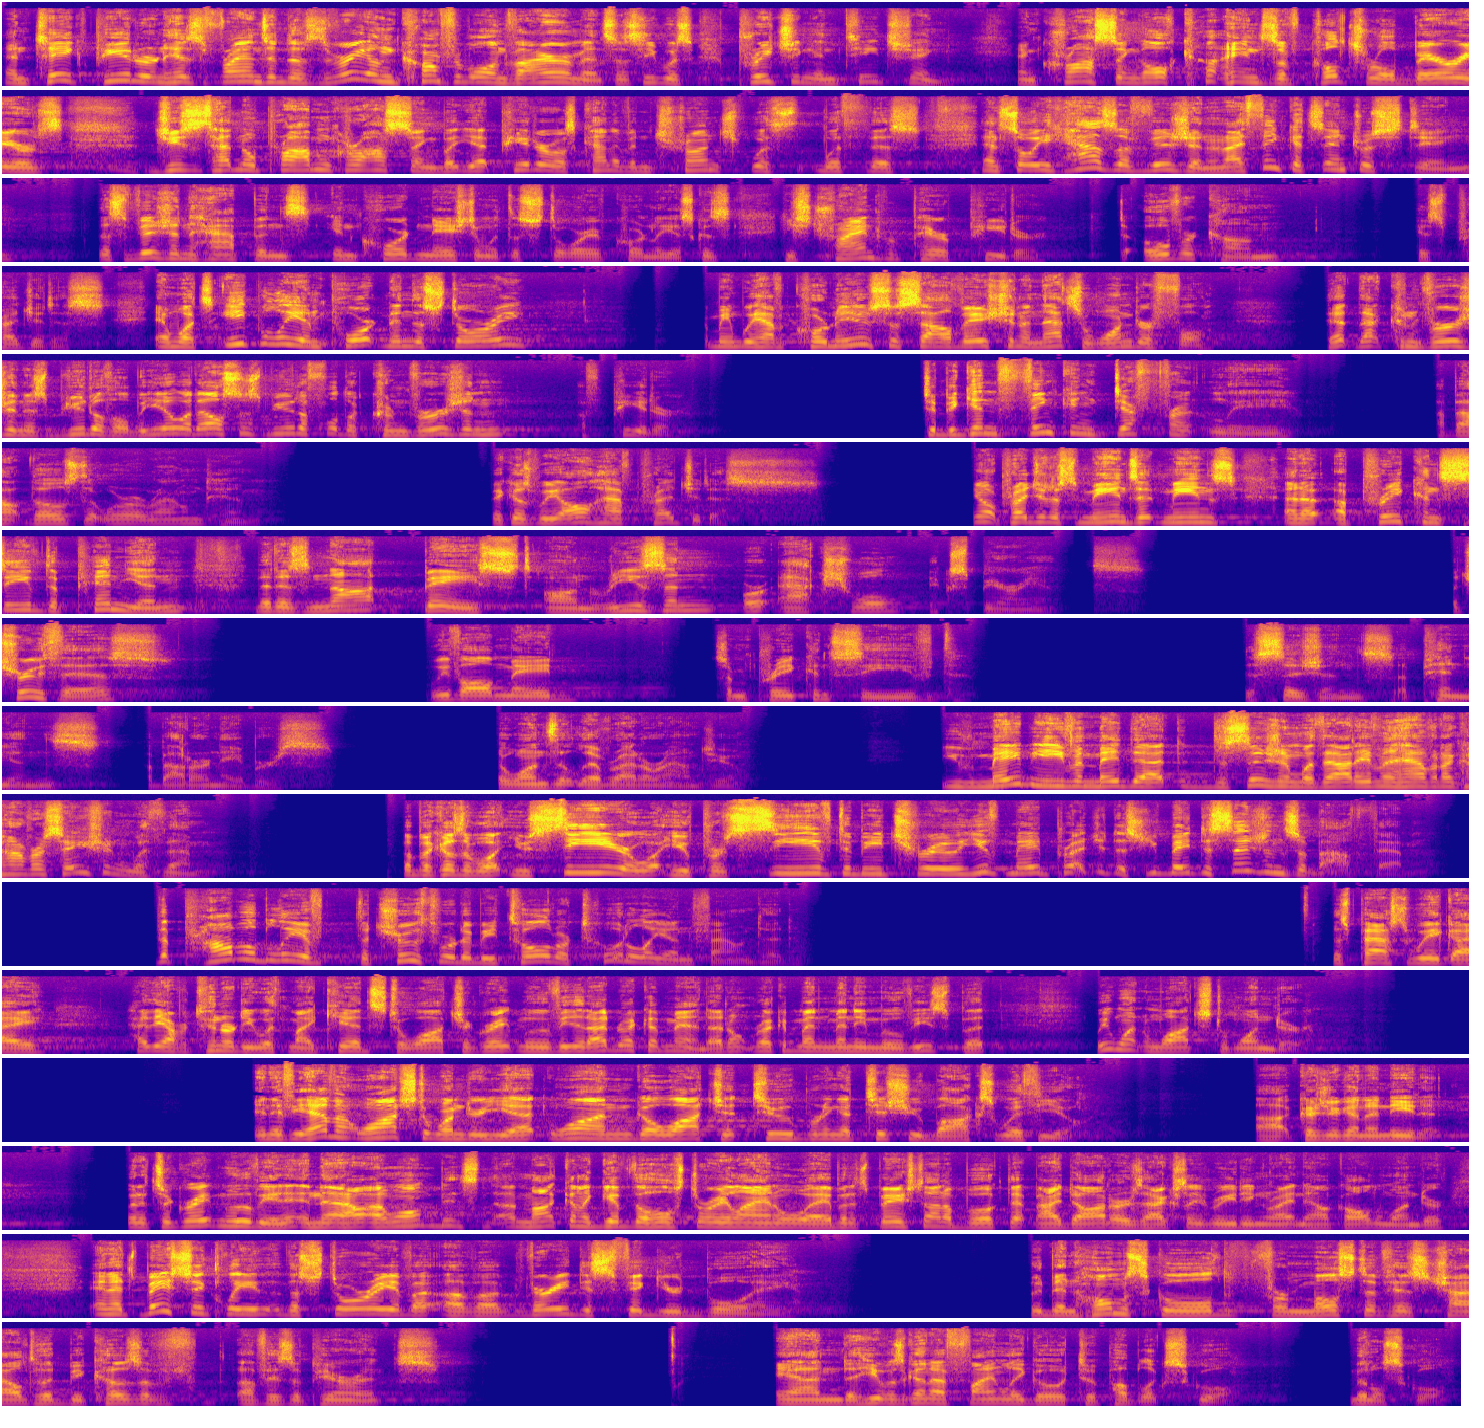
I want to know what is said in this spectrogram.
and take Peter and his friends into very uncomfortable environments as he was preaching and teaching and crossing all kinds of cultural barriers. Jesus had no problem crossing, but yet Peter was kind of entrenched with, with this. And so he has a vision. And I think it's interesting this vision happens in coordination with the story of Cornelius because he's trying to prepare Peter to overcome his prejudice. And what's equally important in the story, I mean, we have Cornelius' salvation, and that's wonderful. That, that conversion is beautiful. But you know what else is beautiful? The conversion of Peter. To begin thinking differently about those that were around him. Because we all have prejudice. You know what prejudice means? It means an, a preconceived opinion that is not based on reason or actual experience. The truth is, we've all made some preconceived decisions, opinions about our neighbors, the ones that live right around you. You've maybe even made that decision without even having a conversation with them. But because of what you see or what you perceive to be true, you've made prejudice. You've made decisions about them that probably, if the truth were to be told, are totally unfounded. This past week, I had the opportunity with my kids to watch a great movie that I'd recommend. I don't recommend many movies, but we went and watched Wonder. And if you haven't watched Wonder yet, one, go watch it. Two, bring a tissue box with you because uh, you're going to need it. But it's a great movie, and I won't, I'm not going to give the whole storyline away, but it's based on a book that my daughter is actually reading right now called Wonder. And it's basically the story of a, of a very disfigured boy who'd been homeschooled for most of his childhood because of, of his appearance. And he was going to finally go to public school, middle school.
